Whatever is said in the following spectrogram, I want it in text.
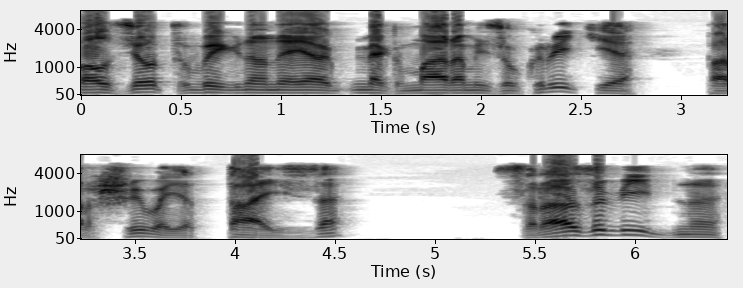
ползет выгнанная Мегмаром из укрытия паршивая тайза. Сразу видно,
